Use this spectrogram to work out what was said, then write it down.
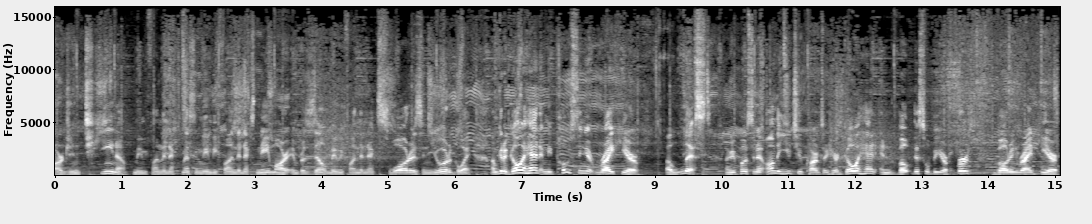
Argentina. Maybe find the next Messi. Maybe find the next Neymar in Brazil. Maybe find the next Suarez in Uruguay. I'm going to go ahead and be posting it right here. A list. I'm going to be posting it on the YouTube cards right here. Go ahead and vote. This will be your first voting right here.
